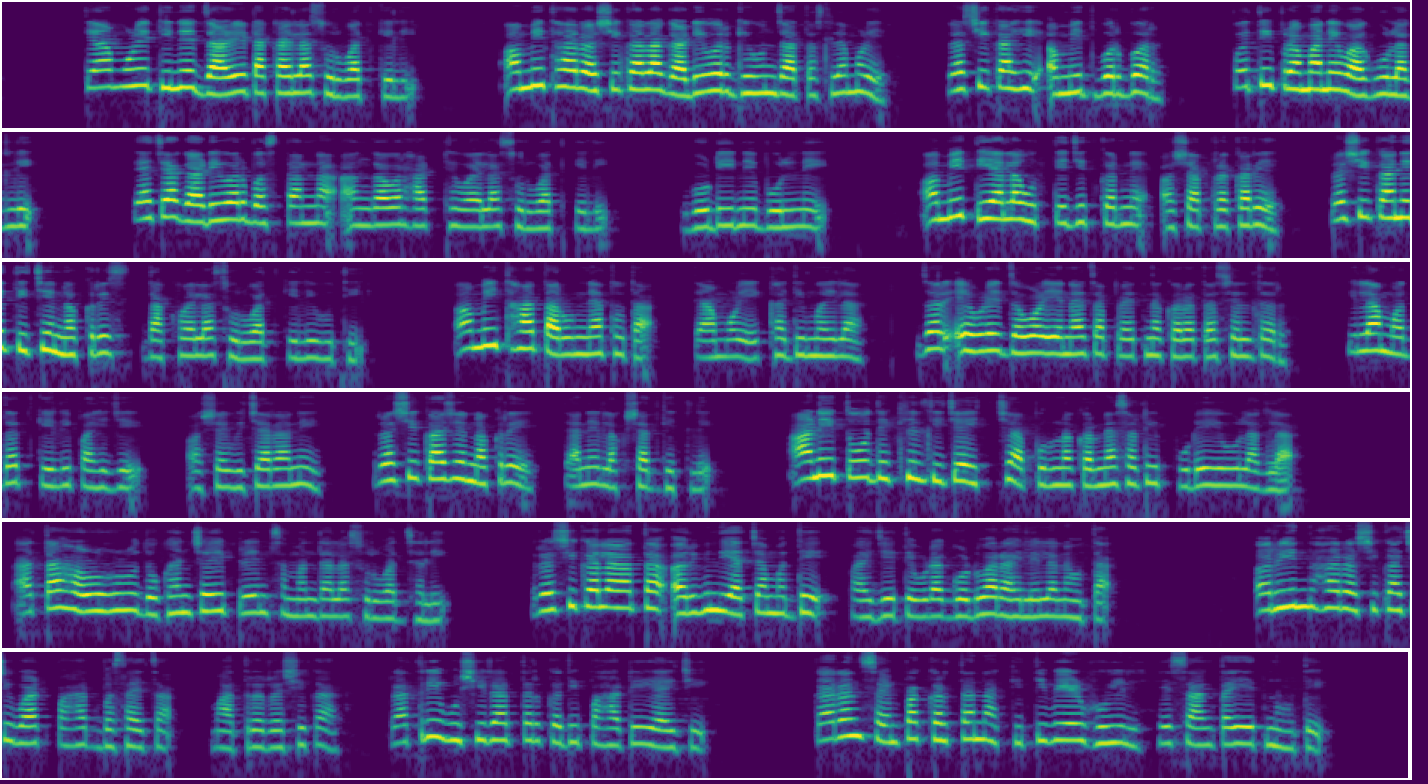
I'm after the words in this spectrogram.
त्यामुळे तिने जाळी टाकायला सुरुवात केली. अमित हा रसिकाला गाडीवर घेऊन जात असल्यामुळे रसिका ही अमितबरोबर पतीप्रमाणे वागू लागली. त्याच्या गाडीवर बसताना अंगावर हात ठेवायला सुरुवात केली. गोडीने बोलणे अमित याला उत्तेजित करणे अशा प्रकारे रसिकाने तिचे नखरेस दाखवायला सुरुवात केली होती. अमित हा तारुण्यात होता. त्यामुळे एखादी महिला जर एवढे जवळ येण्याचा प्रयत्न करत असेल तर तिला मदत केली पाहिजे अशा विचाराने रसिकाचे नखरे त्याने लक्षात घेतले. आणि तो देखील तिच्या इच्छा पूर्ण करण्यासाठी पुढे येऊ लागला. आता हळूहळू दोघांच्याही प्रेम संबंधाला सुरुवात झाली. रसिकाला आता अरविंद याच्यामध्ये पाहिजे तेवढा गोडवा राहिलेला नव्हता. अरविंद हा रसिकाची वाट पाहत बसायचा. मात्र रसिका रात्री उशिरा तर कधी पहाटे यायची. कारण स्वयंपाक करताना किती वेळ होईल हे सांगता येत नव्हते.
